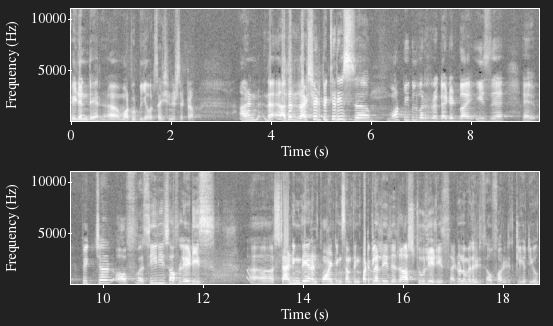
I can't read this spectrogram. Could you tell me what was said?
hidden there, uh, what would be our suggestion, etc. And the other right side picture is uh, what people were uh, guided by is uh, a picture of a series of ladies uh, standing there and pointing something, particularly the last two ladies. I don't know whether it is how far it is clear to you,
